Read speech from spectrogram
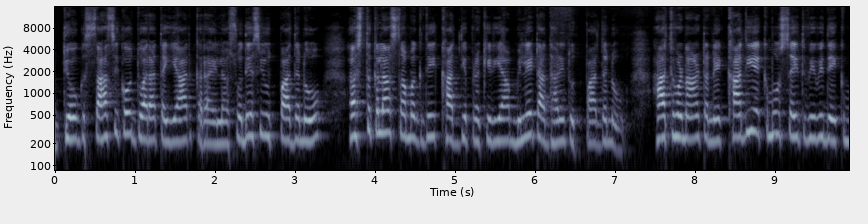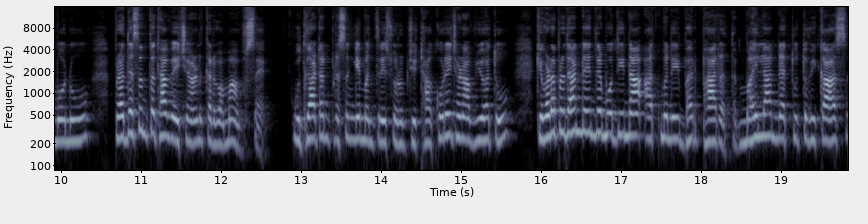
ઉદ્યોગ સાહસિકો દ્વારા તૈયાર કરાયેલા સ્વદેશી ઉત્પાદનો, હસ્તકલા સામગ્રી, ખાદ્ય પ્રક્રિયા, મિલેટ આધારિત ઉત્પાદનો, હાથવણાટ અને ખાદી એકમો સહિત વિવિધ એકમોનું પ્રદર્શન તથા વેચાણ કરવામાં આવશે. ઉદ્ઘાટન પ્રસંગે મંત્રી સ્વરૂપજી ઠાકોરે જણાવ્યું હતું કે વડાપ્રધાન નરેન્દ્ર મોદીના આત્મનિર્ભર ભારત, મહિલા નેતૃત્વ વિકાસ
